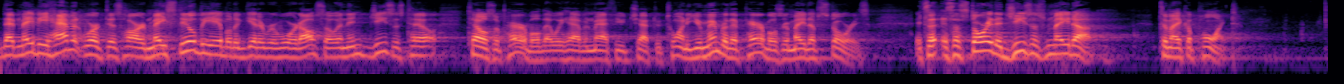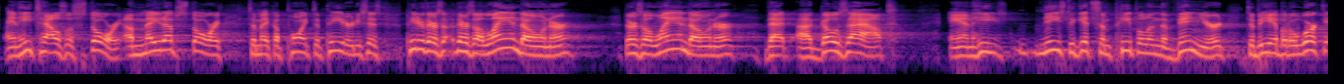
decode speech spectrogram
that maybe haven't worked as hard may still be able to get a reward also. And then Jesus tell, tells a parable that we have in Matthew chapter 20. You remember that parables are made up stories. It's a, it's a story that Jesus made up to make a point. And he tells a story, a made up story to make a point to Peter. And he says, Peter, there's a, there's a landowner, there's a landowner that uh, goes out and he needs to get some people in the vineyard to be able to work,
